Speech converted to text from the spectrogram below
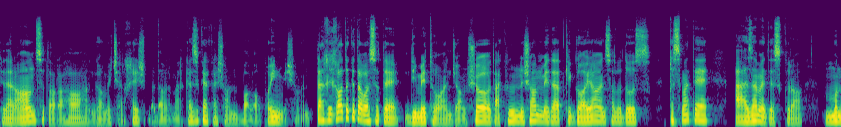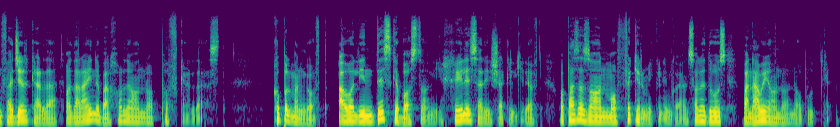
که در آن ستاره ها هنگام چرخش به دور مرکز کهکشان بالا و پایین می شوند. تحقیقاتی که توسط دیمیتو انجام شد اکنون نشان می‌داد که گایا انسالدوس قسمت اعظم دسک را منفجر کرده و در عین برخورد آن را پف کرده است. کوپلمن گفت اولین دیسک باستانی خیلی سریع شکل گرفت و پس از آن ما فکر می‌کنیم گایا سال دوست به نوع آن را نابود کرد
